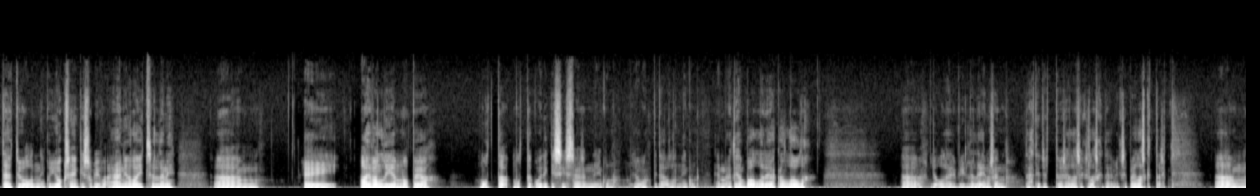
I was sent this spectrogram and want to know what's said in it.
täytyy olla niin kuin jokseenkin sopiva ääniala itselleni. Um, ei aivan liian nopea, mutta, mutta kuitenkin siis sen niin kuin, joo, pitää olla niin kuin, en mä nyt ihan balladeakaan laula, ää, jollei Ville Leinosen tähtityttöä sellaiseksi lasketa ja miksipä ei laskettaisi. Um,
